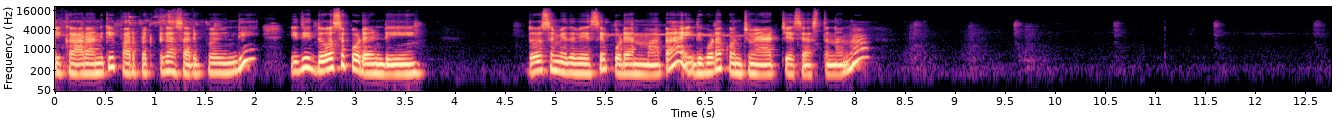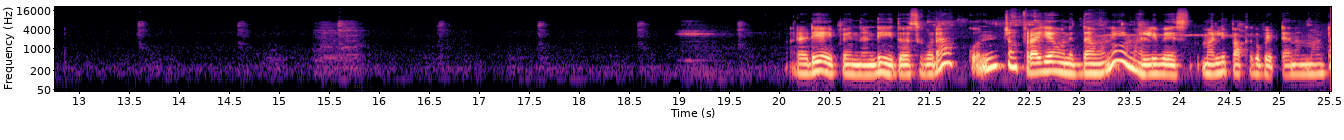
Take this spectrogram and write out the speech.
ఈ కారానికి పర్ఫెక్ట్గా సరిపోయింది. ఇది దోశ పొడి అండి. దోశ మీద వేసే పొడి అనమాట ఇది కూడా కొంచెం యాడ్ చేసేస్తున్నాను. రెడీ అయిపోయిందండి ఈ దోశ కూడా. కొంచెం ఫ్రై అవనిద్దామని మళ్ళీ వేసి మళ్ళీ పక్కకు పెట్టాను అనమాట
